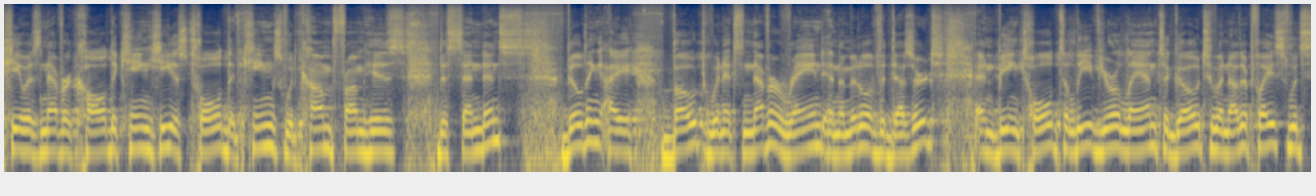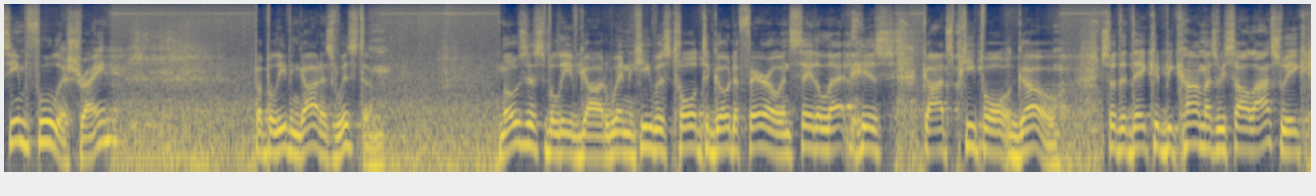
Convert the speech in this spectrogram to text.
he was never called a king. He is told that kings would come from his descendants. Building a boat when it's never rained in the middle of the desert and being told to leave your land to go to another place would seem foolish, right? But believing God is wisdom. Moses believed God when he was told to go to Pharaoh and say to let his God's people go so that they could become, as we saw last week,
